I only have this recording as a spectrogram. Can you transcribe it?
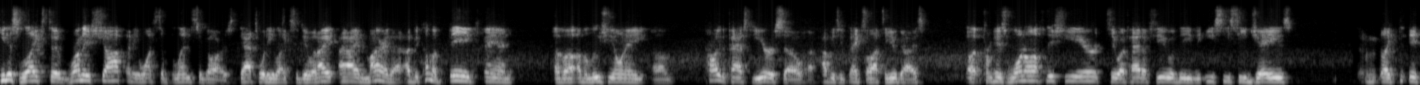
he just likes to run his shop and he wants to blend cigars. That's what he likes to do. And i i admire that. I've become a big fan of a, of Illusione um, probably the past year or so. Uh, obviously, thanks a lot to you guys. But from his one off this year to I've had a few of the, the ECCJs, um, like it,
